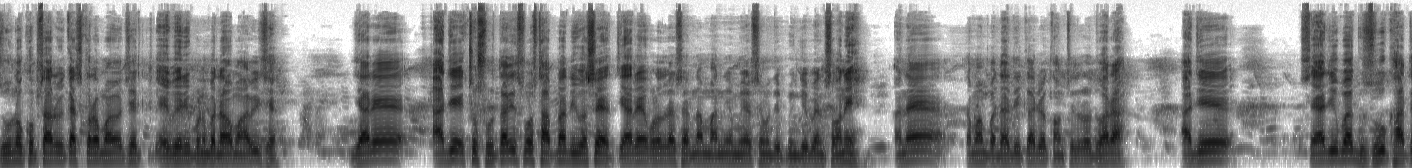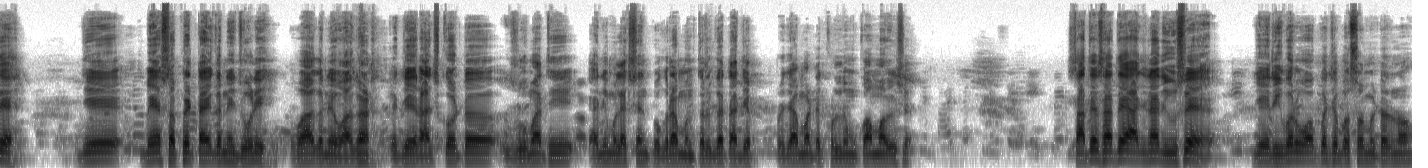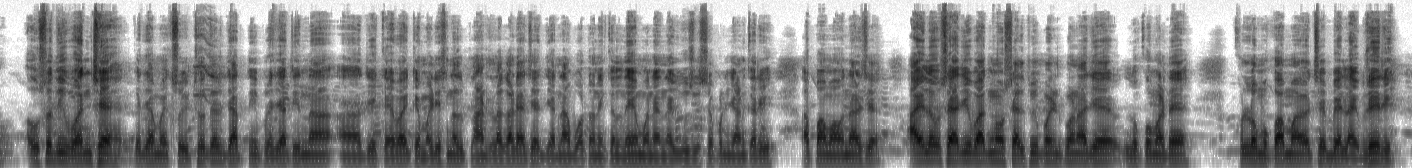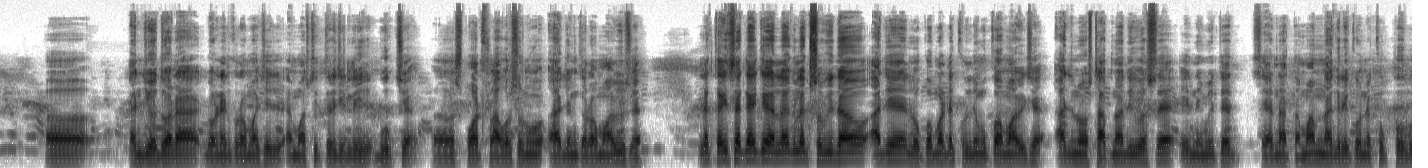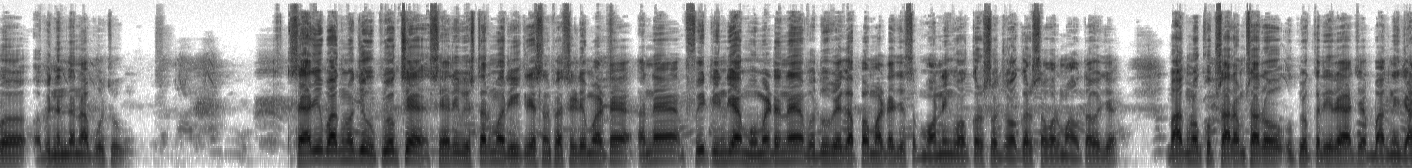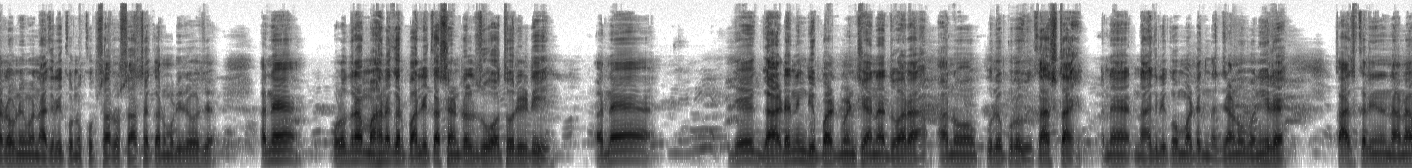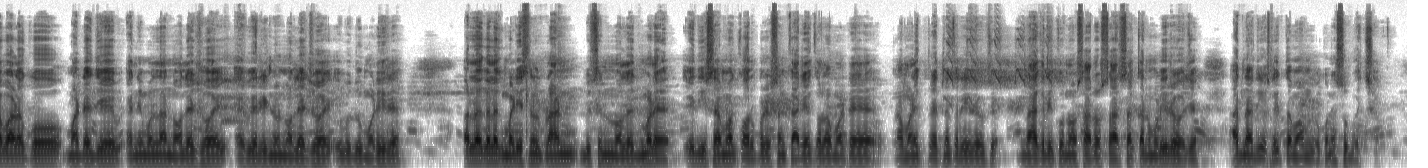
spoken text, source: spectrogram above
ઝૂનો ખૂબ સારો વિકાસ કરવામાં આવ્યો છે. એવેરી પણ બનાવવામાં આવી છે. જ્યારે આજે એકસો સુડતાલીસમો સ્થાપના દિવસે ત્યારે વડોદરા શહેરના માન્ય મેયર શ્રીમતી પિંકીબેન સોની અને તમામ પદાધિકારીઓ કાઉન્સિલરો દ્વારા આજે સયાજીબાગ ઝૂ ખાતે જે બે સફેદ ટાઈગરની જોડી, વાઘ અને વાઘણ, કે જે રાજકોટ ઝૂમાંથી એનિમલ એક્સચેન્જ પ્રોગ્રામ અંતર્ગત આજે પ્રજા માટે ખુલ્લું મૂકવામાં આવ્યું છે. સાથે સાથે આજના દિવસે જે રિવર વોક છે, બસો મીટરનો, ઔષધિ વન છે, કે જેમાં એકસો ઇઠ્યોતેર જાતની પ્રજાતિના જે કહેવાય કે મેડિસિનલ પ્લાન્ટ લગાડ્યા છે, જેના બોટોનિકલ નેમ અને એના યુઝ વિશે પણ જાણકારી આપવામાં આવનાર છે. આઈ લવ સયાજી બાગનો સેલ્ફી પોઈન્ટ પણ આજે લોકો માટે ખુલ્લો મૂકવામાં આવ્યો છે, બે લાઇબ્રેરી એનજીઓ દ્વારા ડોનેટ કરવામાં છે. એમાં સિત્તેર જેટલી બુક છે. સ્પોટ ફ્લાવર્સોનું આયોજન કરવામાં આવ્યું છે. એટલે કહી શકાય કે અલગ અલગ સુવિધાઓ આજે લોકો માટે ખુલ્લી મૂકવામાં આવી છે. આજનો સ્થાપના દિવસ છે. એ નિમિત્તે શહેરના તમામ નાગરિકોને ખૂબ ખૂબ અભિનંદન આપું છું. સયાજીબાગનો જે ઉપયોગ છે, શહેરી વિસ્તારમાં રિક્રિએશન ફેસિલિટી માટે અને ફિટ ઇન્ડિયા મુવમેન્ટને વધુ વેગ આપવા માટે જે મોર્નિંગ વોકર્સો જોગર્સ સવારમાં આવતા હોય છે. બાગનો ખૂબ સારામાં સારો ઉપયોગ કરી રહ્યા છે. બાગની જાળવણીમાં નાગરિકોનો ખૂબ સારો સહકાર મળી રહ્યો છે. અને વડોદરા મહાનગરપાલિકા સેન્ટ્રલ ઝૂ ઓથોરિટી અને જે ગાર્ડનિંગ ડિપાર્ટમેન્ટ છે એના દ્વારા આનો પૂરેપૂરો વિકાસ થાય અને નાગરિકો માટે નજાણું બની રહે, ખાસ કરીને નાના બાળકો માટે જે એનિમલના નોલેજ હોય એવેરીનું નોલેજ હોય, એ બધું મળી રહે. અલગ અલગ મેડિસિનલ પ્લાન્ટ વિશેનું નોલેજ મળે, એ દિશામાં કોર્પોરેશન કાર્ય કરવા માટે પ્રામાણિક પ્રયત્ન કરી રહ્યું છે. નાગરિકોનો સારો સાથ સહકાર મળી રહ્યો છે. આજના દિવસની તમામ લોકોને શુભેચ્છા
